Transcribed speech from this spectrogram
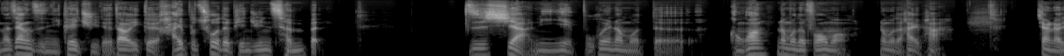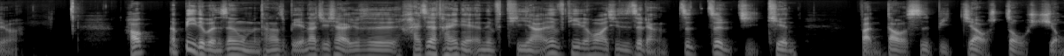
那这样子你可以取得到一个还不错的平均成本之下，你也不会那么的恐慌，那么的 formal，那么的害怕，这样了解吗？好，那币的本身我们谈到这边，那接下来就是还是要谈一点 NFT 啊。NFT 的话，其实这两这这几天反倒是比较走熊，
